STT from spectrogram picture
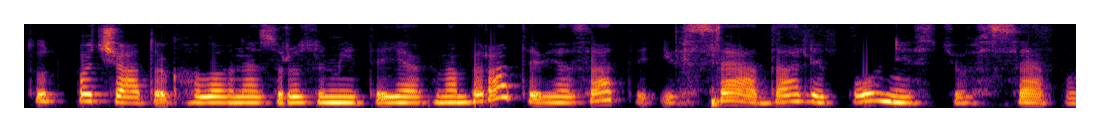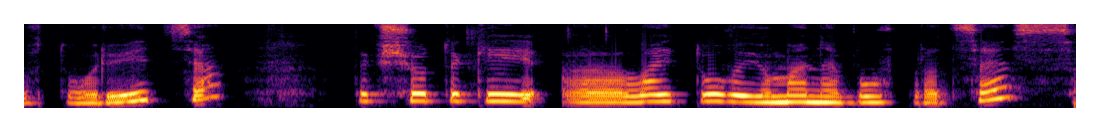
Тут початок, головне зрозуміти, як набирати, в'язати, і все, а далі повністю все повторюється. Так що такий е, лайтовий у мене був процес.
